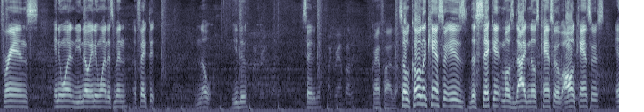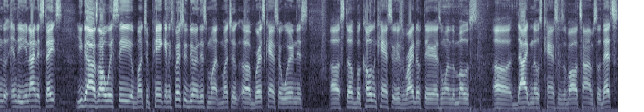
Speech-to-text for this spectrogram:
friends, anyone, you know anyone that's been affected? No, you do? Say it again. My grandfather? Grandfather. So colon cancer is the second most diagnosed cancer of all cancers in the in the United States. You guys always see a bunch of pink, and especially during this month, bunch of uh, breast cancer awareness uh, stuff. But colon cancer is right up there as one of the most uh, diagnosed cancers of all time. So that's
